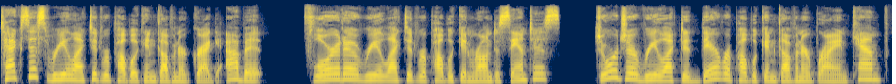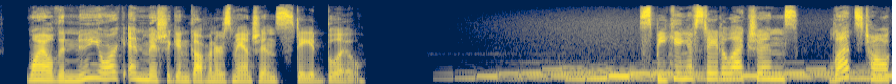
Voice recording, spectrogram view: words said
Texas reelected Republican Governor Greg Abbott, Florida reelected Republican Ron DeSantis, Georgia reelected their Republican Governor Brian Kemp, while the New York and Michigan governor's mansions stayed blue. Speaking of state elections, let's talk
